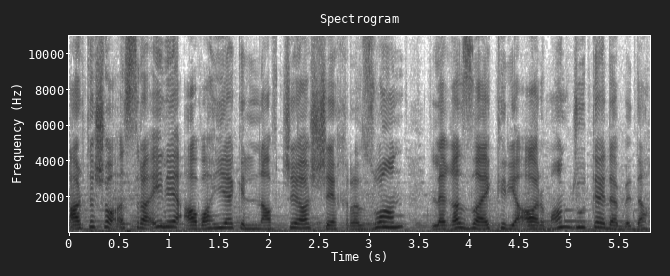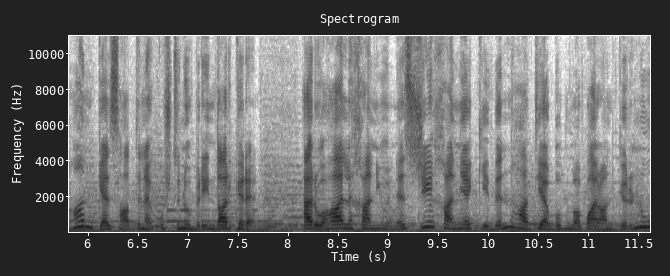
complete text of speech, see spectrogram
artêşa Îsraîlê avahiyek li navçeya Şêx Rizwan, Li Xezzayê kiriya armanc û tê de bi dehan kes hatine kuştin û birîndar kirin. Her wiha li Khan Younis jî xaniyekî din hatiye bombebarankirin û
